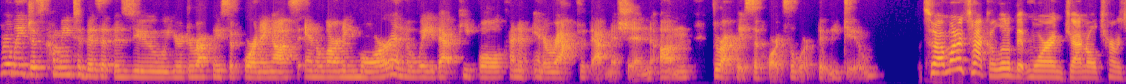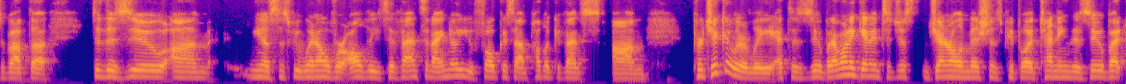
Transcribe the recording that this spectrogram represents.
really just coming to visit the zoo, you're directly supporting us and learning more and the way that people kind of interact with that mission um, directly supports the work that we do. So I want to talk a little bit more in general terms about the to the zoo. Um, you know, since we went over all these events, and I know you focus on public events um, particularly at the zoo, but I want to get into just general admissions, people attending the zoo. But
